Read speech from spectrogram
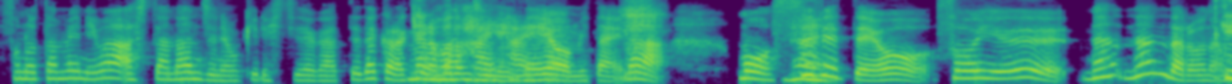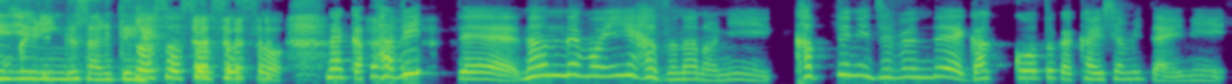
そのためには明日何時に起きる必要があってだから今日何時に寝ようみたいなもうすべてをそういう、ななんだろうなスケジューリングされてる。そうそうそうそうそう。なんか旅って何でもいいはずなのに、勝手に自分で学校とか会社みたいに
